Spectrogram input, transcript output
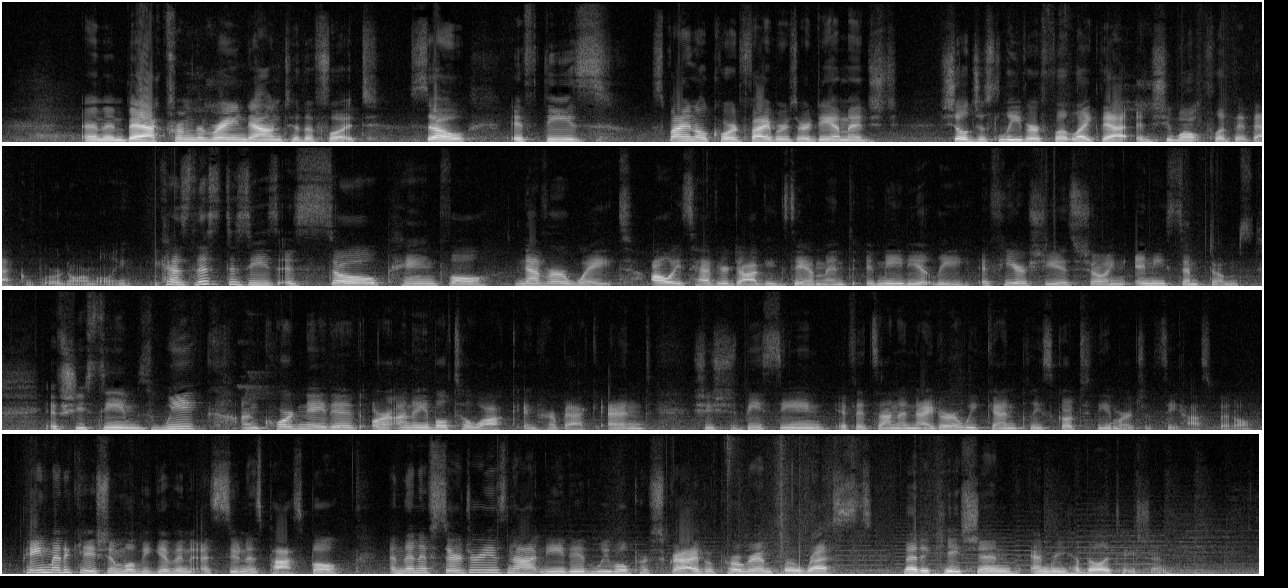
and then back from the brain down to the foot. So if these spinal cord fibers are damaged, she'll just leave her foot like that and she won't flip it back over normally. Because this disease is so painful, never wait. Always have your dog examined immediately if he or she is showing any symptoms. If she seems weak, uncoordinated, or unable to walk in her back end, she should be seen. If it's on a night or a weekend, please go to the emergency hospital. Pain medication will be given as soon as possible, and then if surgery is not needed, we will prescribe a program for rest, medication, and rehabilitation.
